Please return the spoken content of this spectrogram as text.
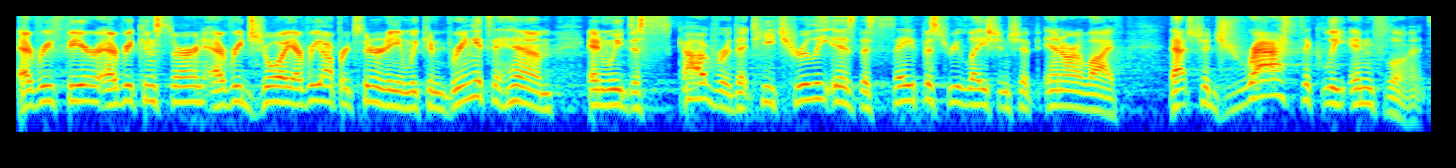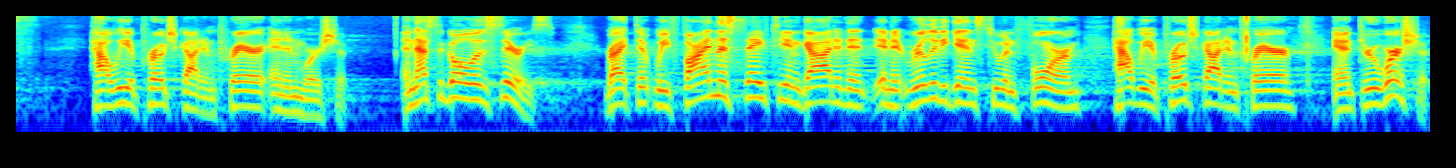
every fear, every concern, every joy, every opportunity, and we can bring it to Him, and we discover that He truly is the safest relationship in our life, that should drastically influence how we approach God in prayer and in worship. And that's the goal of the series, right? That we find the safety in God and it, and it really begins to inform how we approach God in prayer and through worship.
